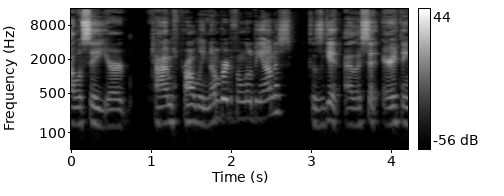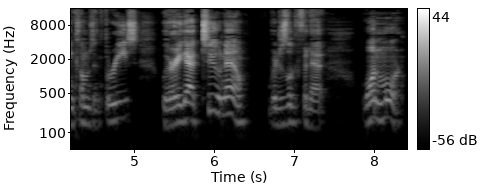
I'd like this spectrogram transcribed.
I will say your time's probably numbered if I'm going to be honest. Because again, as I said, everything comes in threes. We already got two now. We're just looking for that one more.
